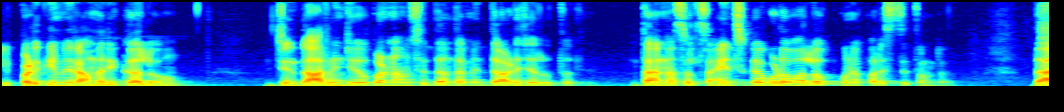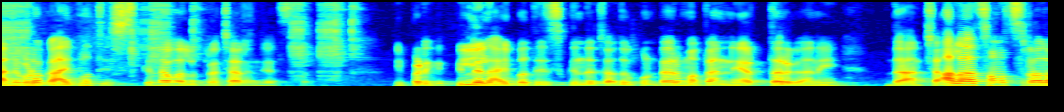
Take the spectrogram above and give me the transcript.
ఇప్పటికీ మీరు అమెరికాలో డార్విన్ జీవపరిణామ సిద్ధాంతం మీద దాడి జరుగుతుంది. దాన్ని అసలు సైన్స్గా కూడా వాళ్ళు ఒప్పుకునే పరిస్థితి ఉండదు. దాన్ని కూడా ఒక హైపోథిస్ కింద వాళ్ళు ప్రచారం చేస్తారు. ఇప్పటికి పిల్లలు హైపోథిస్ కింద చదువుకుంటారు మతాన్ని నేర్పుతారు కానీ దా చాలా సంవత్సరాల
